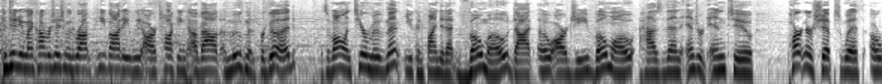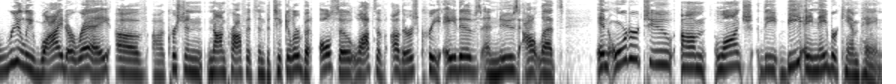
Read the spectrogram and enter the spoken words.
Continuing my conversation with Rob Peabody, we are talking about a movement for good. It's a volunteer movement. You can find it at vomo.org. Vomo has then entered into partnerships with a really wide array of uh, Christian nonprofits in particular, but also lots of others, creatives and news outlets, in order to um, launch the Be a Neighbor campaign,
